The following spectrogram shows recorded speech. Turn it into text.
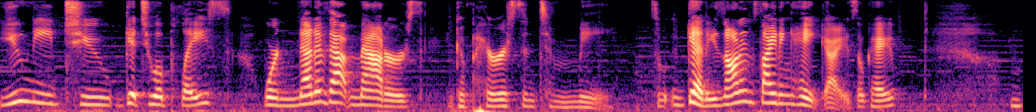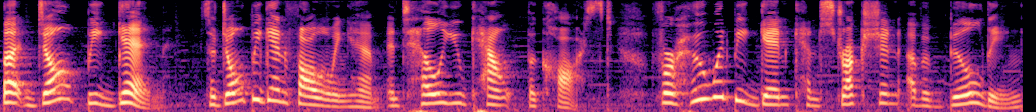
you need to get to a place where none of that matters in comparison to me. So, again, he's not inciting hate, guys, okay? But don't begin. So, don't begin following him until you count the cost. For who would begin construction of a building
